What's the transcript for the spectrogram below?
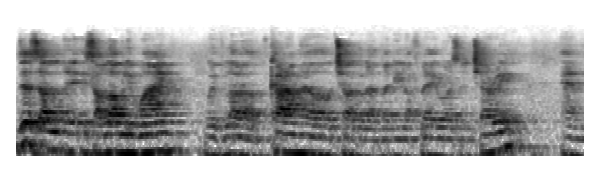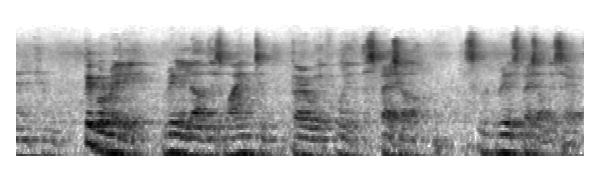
This is a, is a lovely wine with a lot of caramel, chocolate, vanilla flavors, and cherry, and, people really really love this wine to pair with with a special, really special dessert.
